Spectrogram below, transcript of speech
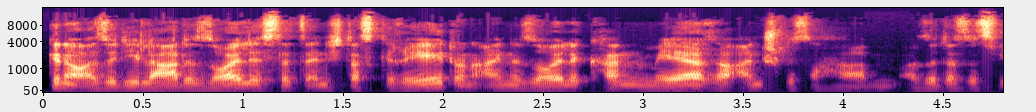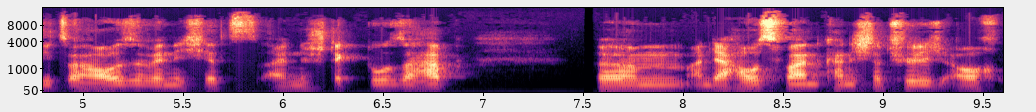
Genau, also die Ladesäule ist letztendlich das Gerät und eine Säule kann mehrere Anschlüsse haben. Also das ist wie zu Hause, wenn ich jetzt eine Steckdose habe, ähm, an der Hauswand kann ich natürlich auch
